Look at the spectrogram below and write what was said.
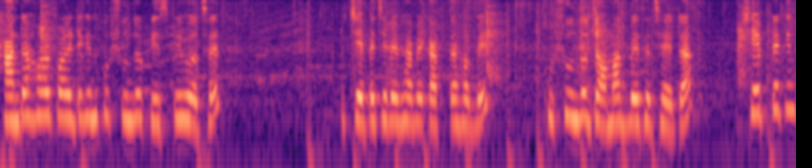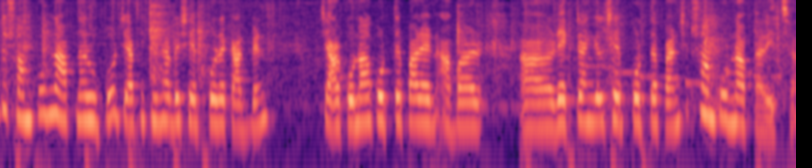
ঠান্ডা হওয়ার ফলে এটা কিন্তু খুব সুন্দর ক্রিস্পি হয়েছে। চেপে চেপেভাবে কাটতে হবে। খুব সুন্দর জমাট বেঁধেছে এটা। শেপটা কিন্তু সম্পূর্ণ আপনার উপর, যে আপনি কীভাবে শেপ করে কাটবেন। চারকোনাও করতে পারেন, আবার রেক্ট্যাঙ্গেল শেপ করতে পারেন, সেটা সম্পূর্ণ আপনার ইচ্ছা।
